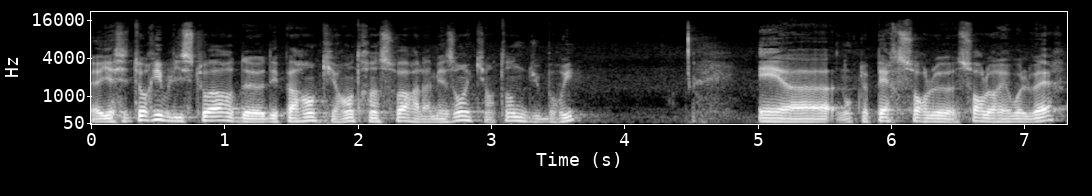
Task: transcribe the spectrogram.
Euh, il y a cette horrible histoire de, des parents qui rentrent un soir à la maison et qui entendent du bruit. Et euh, donc le père sort le, sort le revolver,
